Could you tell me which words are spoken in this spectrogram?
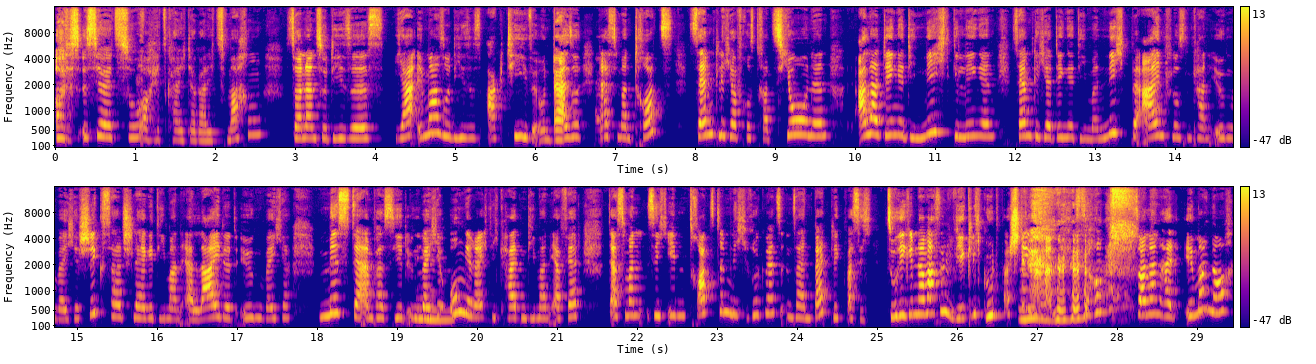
oh, das ist ja jetzt so, ach, jetzt kann ich da gar nichts machen, sondern so dieses, ja, immer so dieses Aktive. Und ja. also, dass man trotz sämtlicher Frustrationen, aller Dinge, die nicht gelingen, sämtlicher Dinge, die man nicht beeinflussen kann, irgendwelche Schicksalsschläge, die man erleidet, irgendwelcher Mist, der einem passiert, irgendwelche mhm. Ungerechtigkeiten, die man erfährt, dass man sich eben trotzdem nicht rückwärts in sein Bett legt, was ich zugegebenermaßen wirklich gut verstehen kann, so, sondern halt immer noch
